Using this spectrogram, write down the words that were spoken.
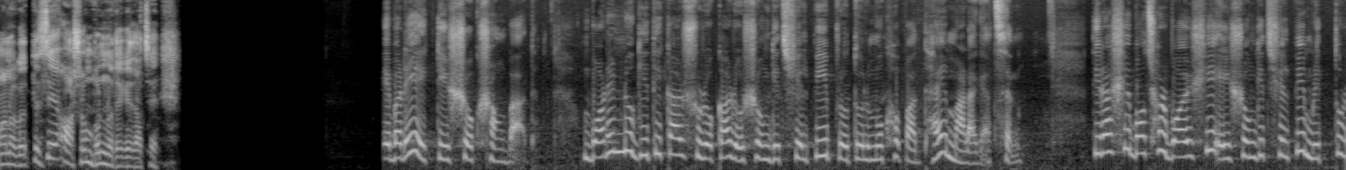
মনে করতেছি অসম্পূর্ণ থেকে যাচ্ছে। এবারে একটি শোক সংবাদ। বরেণ্য গীতিকার, সুরকার ও সংগীত শিল্পী প্রতুল মুখোপাধ্যায় মারা গেছেন। তিরাশি বছর বয়সী এই সংগীত শিল্পী মৃত্যুর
